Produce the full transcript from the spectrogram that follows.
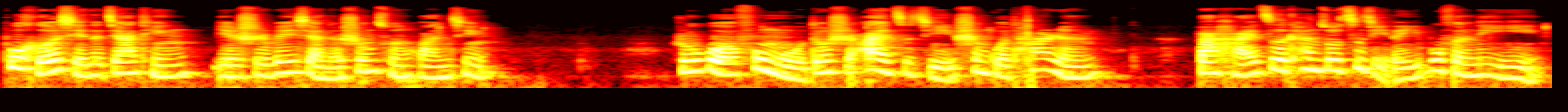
不和谐的家庭也是危险的生存环境。如果父母都是爱自己胜过他人，把孩子看作自己的一部分利益，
